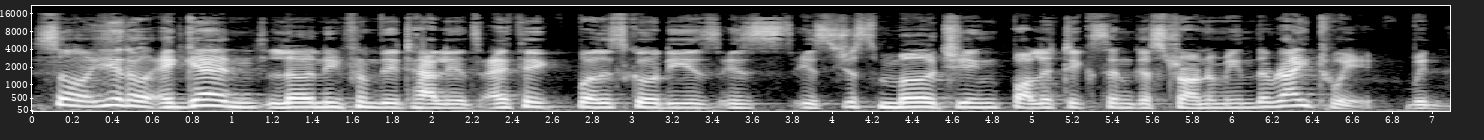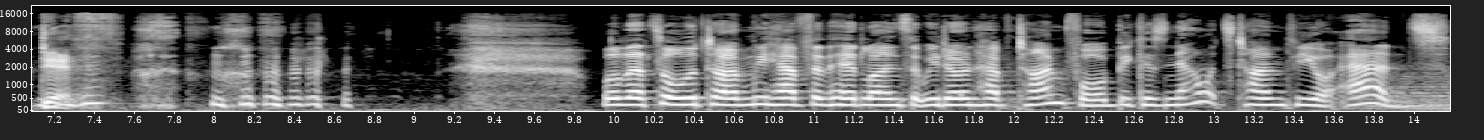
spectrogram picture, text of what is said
so you know, again, learning from the Italians, I think Berlusconi is is is just merging politics and gastronomy in the right way with death. Well, that's all the time we have for the headlines that we don't have time for because now it's time for your ads.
